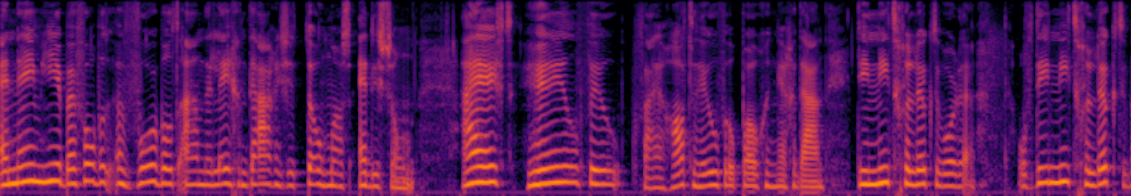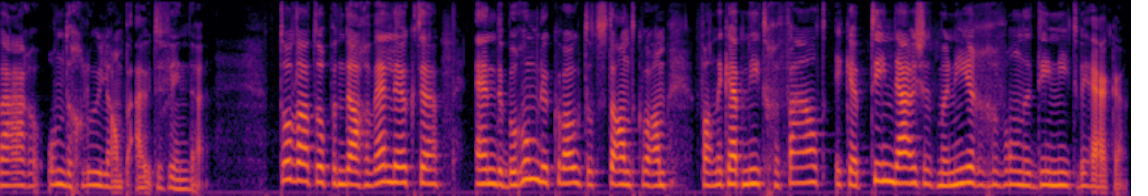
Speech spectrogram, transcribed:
En neem hier bijvoorbeeld een voorbeeld aan de legendarische Thomas Edison. Hij heeft heel veel, of hij had heel veel pogingen gedaan die niet gelukt worden of die niet gelukt waren om de gloeilamp uit te vinden. Totdat op een dag wel lukte en de beroemde quote tot stand kwam van ik heb niet gefaald, ik heb 10.000 manieren gevonden die niet werken.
